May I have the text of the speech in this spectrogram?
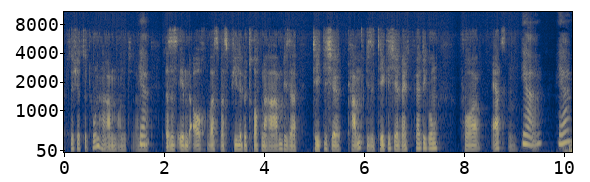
Psyche zu tun haben. Und ähm, ja. das ist eben auch was, was viele Betroffene haben, dieser tägliche Kampf, diese tägliche Rechtfertigung vor Ärzten. Ja, ja,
